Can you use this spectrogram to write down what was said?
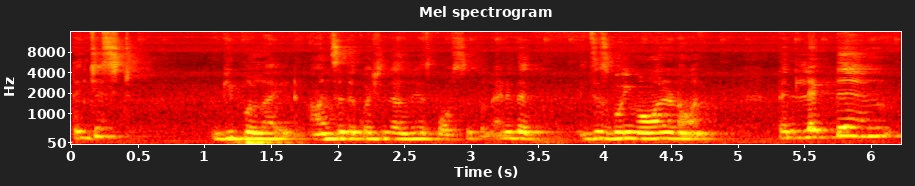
then just be polite, answer the questions as much as possible. And if it's just going on and on, then let them,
